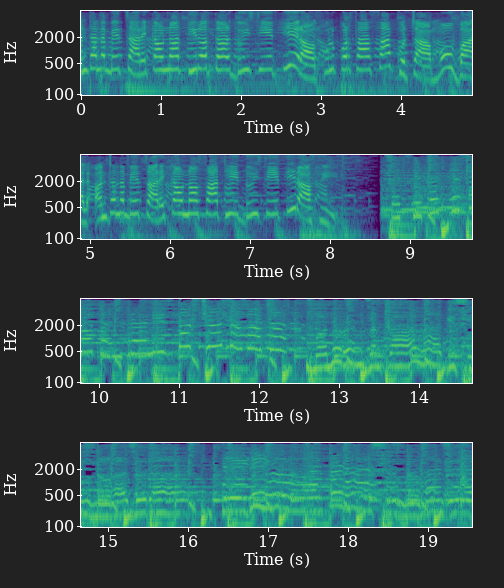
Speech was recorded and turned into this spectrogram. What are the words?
अन्ठानब्बे चार एकाउन्न तिहत्तर दुई सय तेह्र कुलप्रसाद सापकोटा मोबाइल अन्ठानब्बे चार एकाउन्न साठी दुई सय तिरासी। मनोरञ्जनका लागि सुन्नु हजुर। सुन्नु हजुर।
